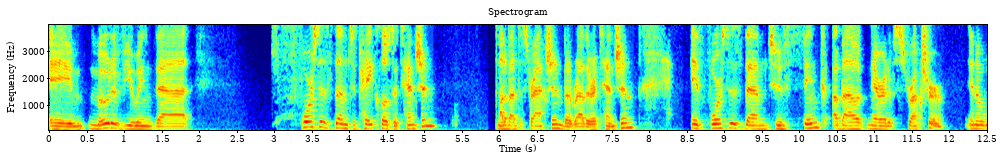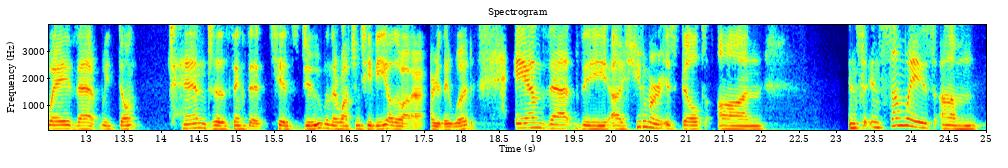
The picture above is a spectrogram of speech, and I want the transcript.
a mode of viewing that forces them to pay close attention. It's not about distraction, but rather attention. It forces them to think about narrative structure in a way that we don't tend to think that kids do when they're watching TV, although I argue they would, and that the uh, humor is built on, in in some ways, um,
